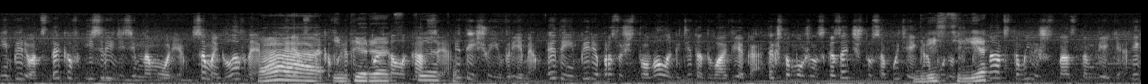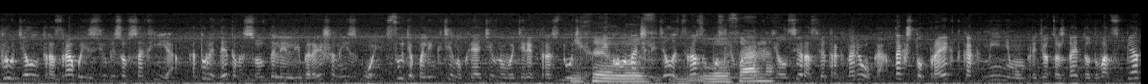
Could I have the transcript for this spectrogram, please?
Империю Ацтеков и Средиземноморье. Самое главное, А, Ацтеков это не только локация, это еще и время. Эта империя просуществовала где-то два века, так что можно сказать, что события игры 200 будут в лет? 15 или 16 веке. Игру делают разрабы из Ubisoft Sofia, которые до этого создали Liberation и Изгой. Судя по линктину креативного директора студии, Михаил игру начали делать сразу после выхода. DLC «Рассвет Рагнарёка». Так что проект как минимум придется ждать до 25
